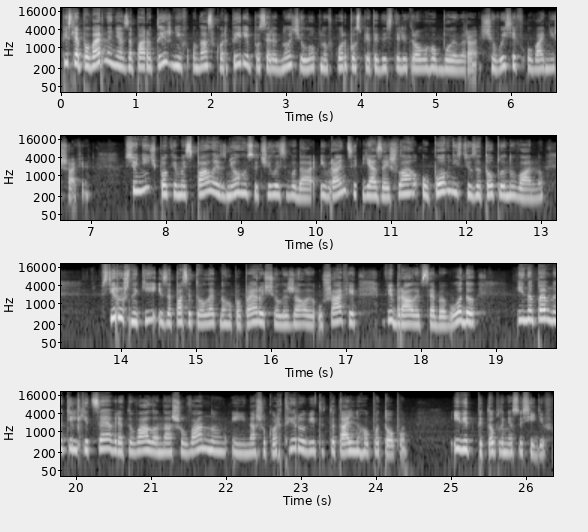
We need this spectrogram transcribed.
Після повернення за пару тижнів у нас в квартирі посеред ночі лопнув корпус 50-літрового бойлера, що висів у ванній шафі. Всю ніч, поки ми спали, з нього сочилась вода, і вранці я зайшла у повністю затоплену ванну. Всі рушники і запаси туалетного паперу, що лежали у шафі, вібрали в себе воду, і напевно тільки це врятувало нашу ванну і нашу квартиру від тотального потопу і від підтоплення сусідів.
